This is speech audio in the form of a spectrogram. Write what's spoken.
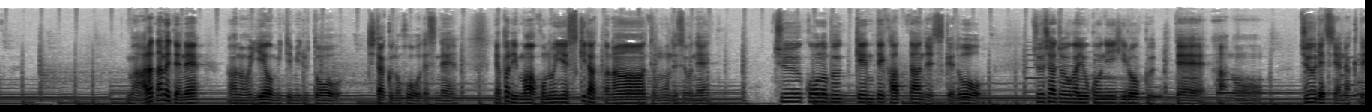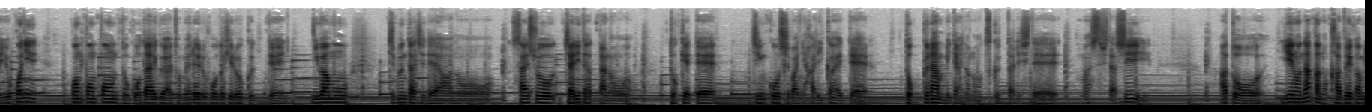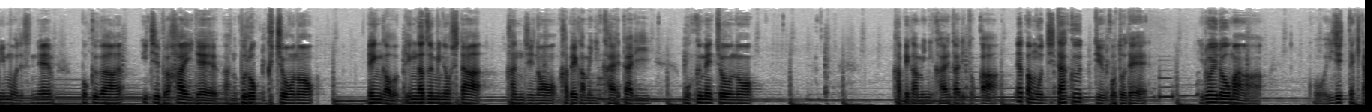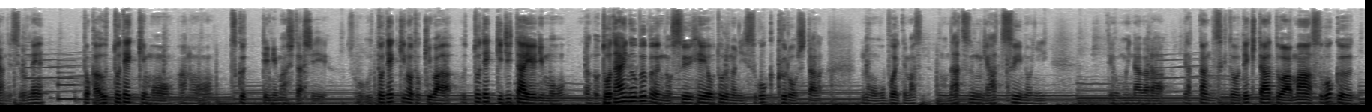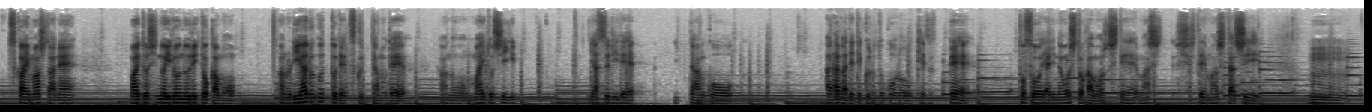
まあ改めてねあの家を見てみると自宅の方ですね。やっぱりまあこの家好きだったなーって思うんですよね。中古の物件で買ったんですけど駐車場が横に広くってあの10列じゃなくて横にポンポンポンと5台ぐらい止めれるほど広くって庭も自分たちであの最初砂利だったのをどけて人工芝に張り替えてドッグランみたいなのを作ったりしてましたしあと家の中の壁紙もですね僕が一部剥いであのブロック調のレンガをレンガ積みのした感じの壁紙に変えたり木目調の壁紙に変えたりとかやっぱもう自宅っていうことでいろいろまあこういじってきたんですよね。とかウッドデッキもあの作ってみましたしそうウッドデッキの時はウッドデッキ自体よりもあの土台の部分の水平を取るのにすごく苦労したのを覚えてます。夏に暑いのにって思いながらやったんですけどできた後はまあすごく使いましたね。毎年の色塗りとかもあのリアルウッドで作ったのであの毎年ヤスリで一旦こう荒が出てくるところを削って塗装やり直しとかもしてまししてましたしうん。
